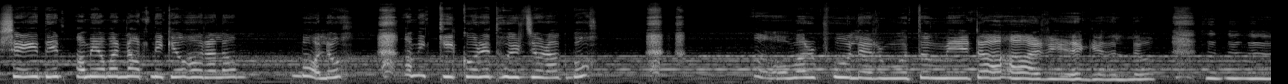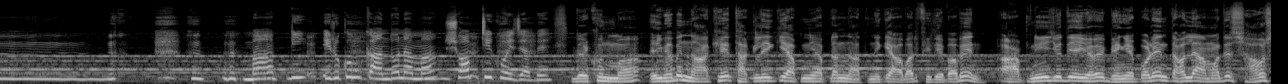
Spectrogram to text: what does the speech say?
সেই দিন আমি আমার নাতনিকেও হারালাম। বলো আমি কি করে ধৈর্য রাখব? আমার ফুলের মতো মেয়েটা হারিয়ে গেল। মা আপনি এরকম কান্দো না মা। সব ঠিক হয়ে যাবে। দেখুন মা এইভাবে না খেয়ে থাকলেই কি আপনি আপনার নাতনিকে আবার ফিরে পাবেন? আপনি যদি এইভাবে ভেঙে পড়েন তাহলে আমাদের সাহস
